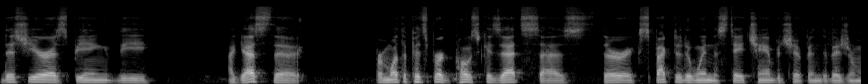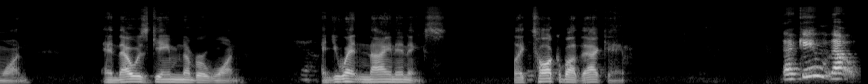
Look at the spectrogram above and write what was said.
this year as being the, I guess the, from what the Pittsburgh Post Gazette says, they're expected to win the state championship in Division One, and that was game number one. Yeah. And you went nine innings. Like, talk about that game. That game that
